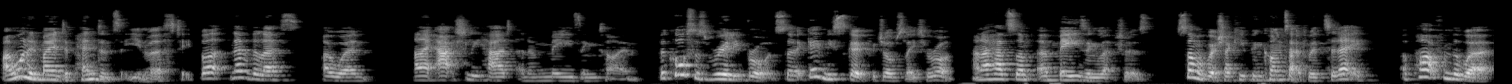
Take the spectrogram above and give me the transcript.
I wanted my independence at university, but nevertheless, I went and I actually had an amazing time. The course was really broad, so it gave me scope for jobs later on, and I had some amazing lecturers, some of which I keep in contact with today. Apart from the work,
